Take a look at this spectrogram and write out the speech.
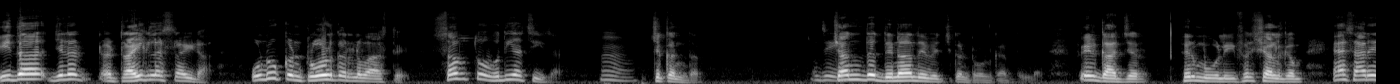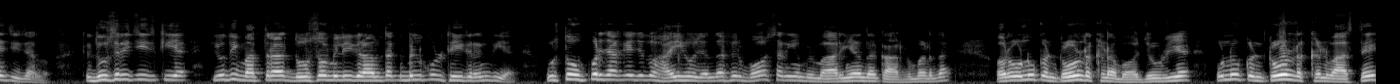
ਇਹਦਾ ਜਿਹੜਾ ਟ੍ਰਾਈਗਲਿਸਰਾਈਡ ਆ ਉਹਨੂੰ ਕੰਟਰੋਲ ਕਰਨ ਵਾਸਤੇ ਸਭ ਤੋਂ ਵਧੀਆ ਚੀਜ਼ ਹੈ ਹੂੰ। ਚਕੰਦਰ। ਜੀ। ਚੰਦ ਦਿਨਾਂ ਦੇ ਵਿੱਚ ਕੰਟਰੋਲ ਕਰ ਦਿੰਦਾ। ਫਿਰ ਗਾਜਰ ਫਿਰ ਮੂਲੀ ਫਿਰ ਸ਼ਲਗਮ ਇਹ ਸਾਰੀਆਂ ਚੀਜ਼ਾਂ ਲਓ। ਤੇ ਦੂਸਰੀ ਚੀਜ਼ ਕੀ ਹੈ ਕਿ ਉਹਦੀ ਮਾਤਰਾ 200 ਮਿਲੀਗ੍ਰਾਮ ਤੱਕ ਬਿਲਕੁਲ ਠੀਕ ਰਹਿੰਦੀ ਹੈ। ਉਸ ਤੋਂ ਉੱਪਰ ਜਾ ਕੇ ਜਦੋਂ ਹਾਈ ਹੋ ਜਾਂਦਾ ਫਿਰ ਬਹੁਤ ਸਾਰੀਆਂ ਬਿਮਾਰੀਆਂ ਦਾ ਕਾਰਨ ਬਣਦਾ ਔਰ ਉਹਨੂੰ ਕੰਟਰੋਲ ਰੱਖਣਾ ਬਹੁਤ ਜ਼ਰੂਰੀ ਹੈ। ਉਹਨੂੰ ਕੰਟਰੋਲ ਰੱਖਣ ਵਾਸਤੇ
